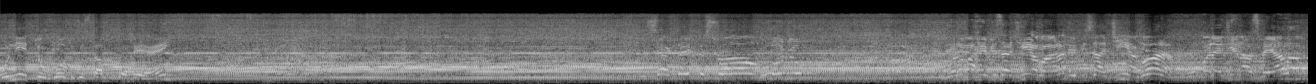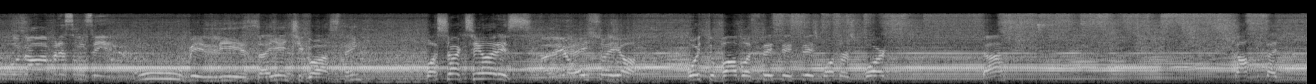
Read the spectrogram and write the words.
Bonito o gol do Gustavo Correia, hein? Certo aí, pessoal? Tudo. Dando uma revisadinha agora. Revisadinha agora? Uma olhadinha nas velas, vou dar uma pressãozinha. Uh, beleza. Aí a gente gosta, hein? Boa sorte, senhores. Valeu. É isso aí, ó. 8 válvulas 333 Motorsports, tá? O carro está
